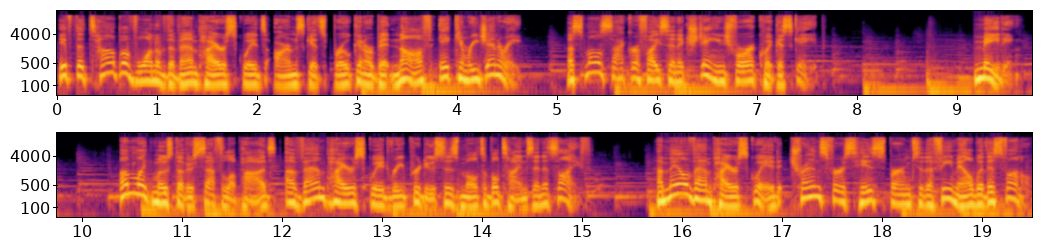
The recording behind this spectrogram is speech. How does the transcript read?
If the top of one of the vampire squid's arms gets broken or bitten off, it can regenerate, a small sacrifice in exchange for a quick escape. Mating Unlike most other cephalopods, a vampire squid reproduces multiple times in its life. A male vampire squid transfers his sperm to the female with his funnel,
